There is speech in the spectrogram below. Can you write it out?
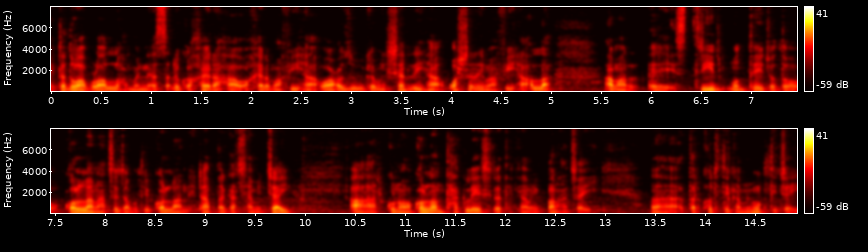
একটা দোয়া পড়ো, আল্লাহ আসালুকা খেরাহা ও খেরা মাফিহা ও আজুবিকা মিন শাররিহা ও শাররি মাফিহা আল্লাহ আমার স্ত্রীর মধ্যে যত কল্যাণ আছে, যাবতীয় কল্যাণ, এটা আপনার কাছে আমি চাই। আর কোনো অকল্যাণ থাকলে সেটা থেকে আমি পানা চাই তার ক্ষতি থেকে আমি মুক্তি চাই।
